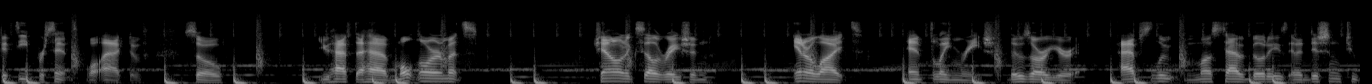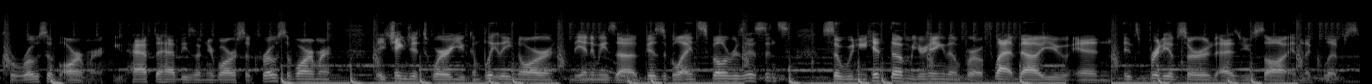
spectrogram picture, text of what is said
50% while active. So you have to have Molten Armaments, Channeled Acceleration, Inner Light, and Flame Reach. Those are your absolute must-have abilities in addition to corrosive armor. You have to have these on your bar. So corrosive armor, they change it to where you completely ignore the enemy's uh, physical and spell resistance. So when you hit them, you're hitting them for a flat value, and it's pretty absurd as you saw in the clips.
